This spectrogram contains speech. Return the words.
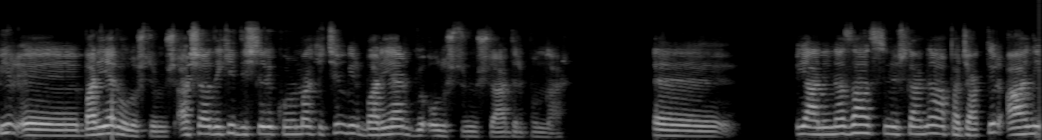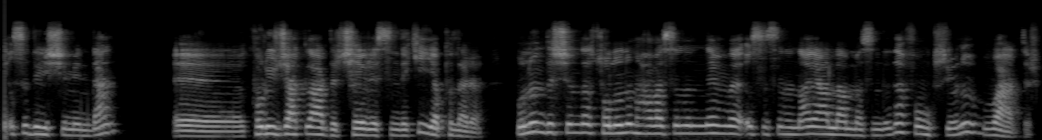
Bir e, bariyer oluşturmuş. Aşağıdaki dişleri korumak için bir bariyer oluşturmuşlardır bunlar. Eee yani nazal sinüsler ne yapacaktır? Ani ısı değişiminden e, koruyacaklardır çevresindeki yapıları. Bunun dışında solunum havasının nem ve ısısının ayarlanmasında da fonksiyonu vardır.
